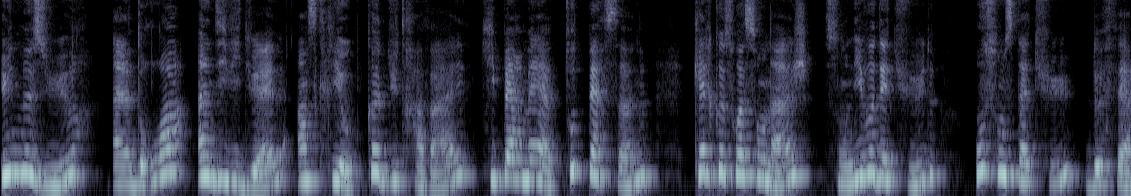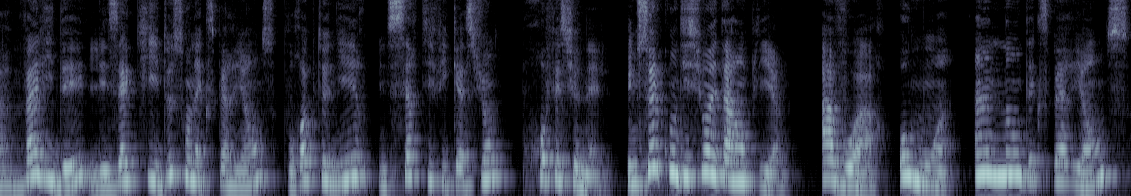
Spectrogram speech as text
une mesure, un droit individuel inscrit au Code du travail qui permet à toute personne, quel que soit son âge, son niveau d'études ou son statut de faire valider les acquis de son expérience pour obtenir une certification professionnelle. Une seule condition est à remplir, avoir au moins un an d'expérience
